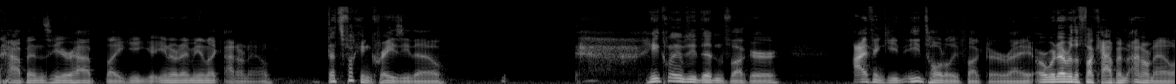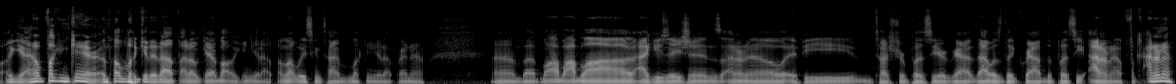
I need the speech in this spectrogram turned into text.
happens here, hap- like he, you know what I mean? Like, I don't know. That's fucking crazy though. He claims he didn't fuck her. I think he he totally fucked her, right? Or whatever the fuck happened. I don't know. Again, I don't fucking care. I'm not looking it up. I don't care about looking it up. I'm not wasting time looking it up right now. Um, but blah blah blah accusations. I don't know if he touched her pussy or grabbed. That was the grab the pussy. I don't know. I don't know.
